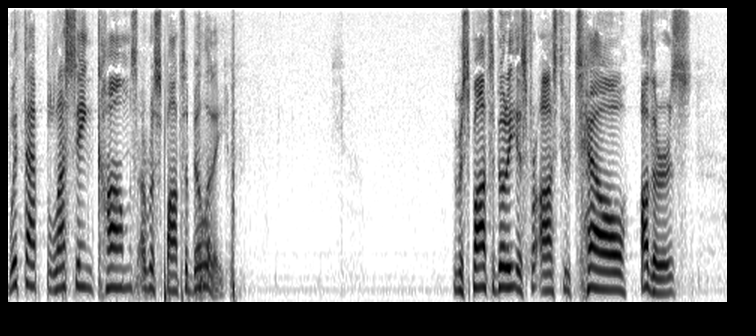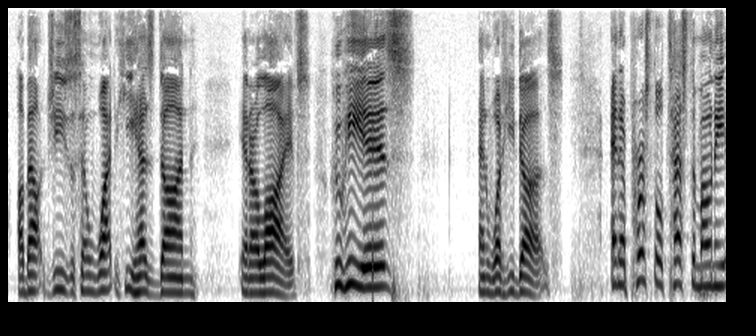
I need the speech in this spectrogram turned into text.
with that blessing comes a responsibility. The responsibility is for us to tell others about Jesus and what He has done in our lives, who He is, and what He does. And a personal testimony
